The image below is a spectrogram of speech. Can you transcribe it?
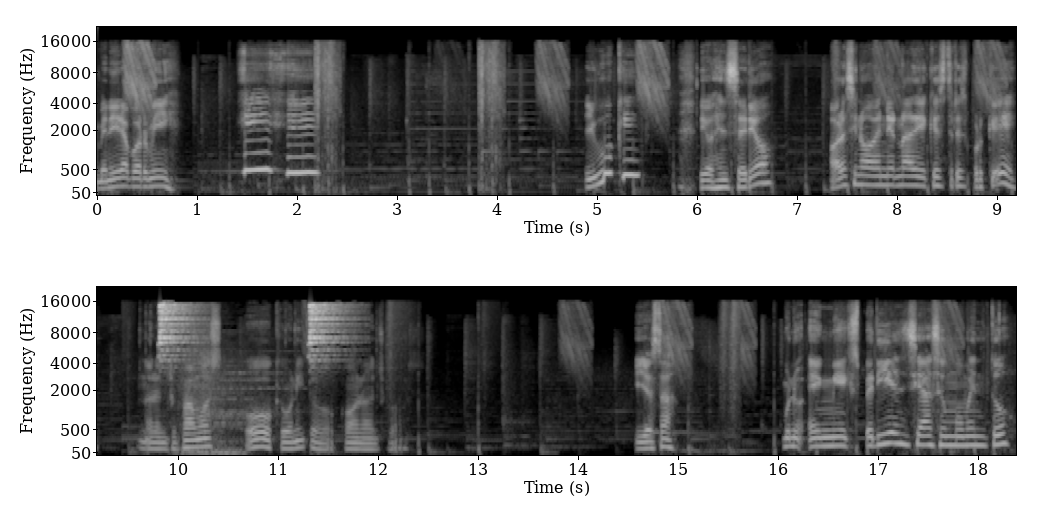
Venir a por mí. Yuki. Dios, ¿en serio? Ahora sí no va a venir nadie. ¿Qué estrés? ¿Por qué? Nos lo enchufamos. Oh, qué bonito. ¿Cómo lo enchufamos? Y ya está. Bueno, en mi experiencia hace un momento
